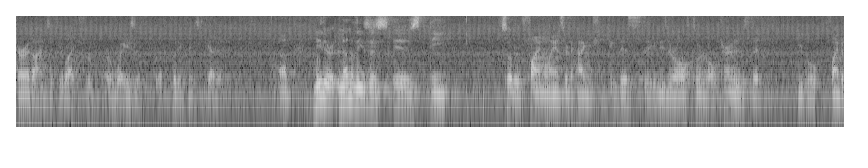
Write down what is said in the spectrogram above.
paradigms, if you like, for or ways of, of putting things together. Um, neither, none of these is, is the sort of final answer to how you should do this. These are all sort of alternatives that you will find a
